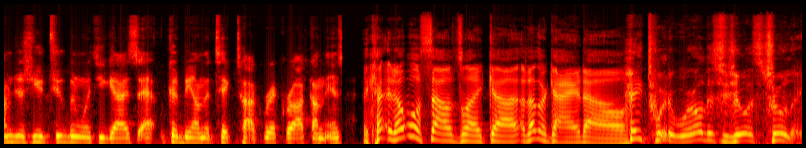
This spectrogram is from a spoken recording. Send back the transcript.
I'm just YouTubing with you guys. Uh, Could be on the TikTok, Rick Rock on the Instagram. It, it almost sounds like uh, another guy I know. Hey, Twitter world, this is yours truly.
